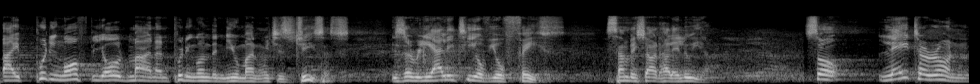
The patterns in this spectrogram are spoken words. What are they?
by putting off the old man and putting on the new man, which is Jesus. It's a reality of your faith. Somebody shout hallelujah. So, later on,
